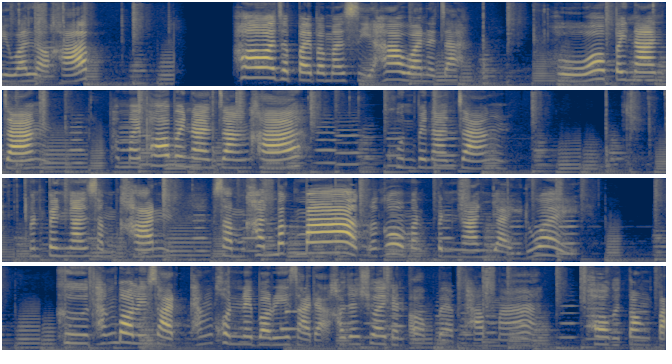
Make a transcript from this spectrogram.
กี่วันเหรอครับ พ่อว่าจะไปประมาณ4ี่ห้าวันนะจ๊ะ โห ไปนานจัง ทำไมพ่อไปนานจังคะ คุณไปนานจัง มันเป็นงานสำคัญ สำคัญมากๆ แล้วก็มันเป็นงานใหญ่ด้วย คือทั้งบริษัททั้งคนในบริษัทอะเขาจะช่วยกันออกแบบทำมา พ่อก็ต้องไป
